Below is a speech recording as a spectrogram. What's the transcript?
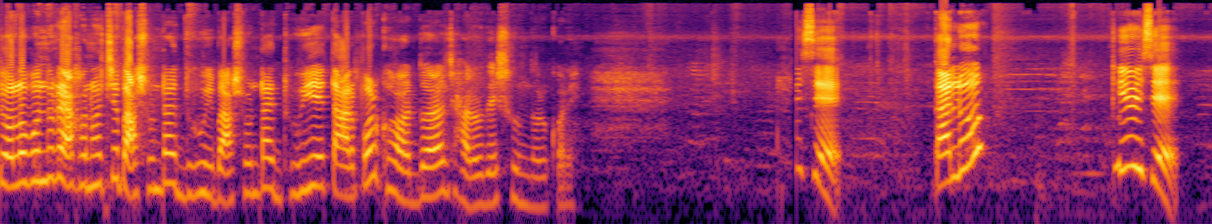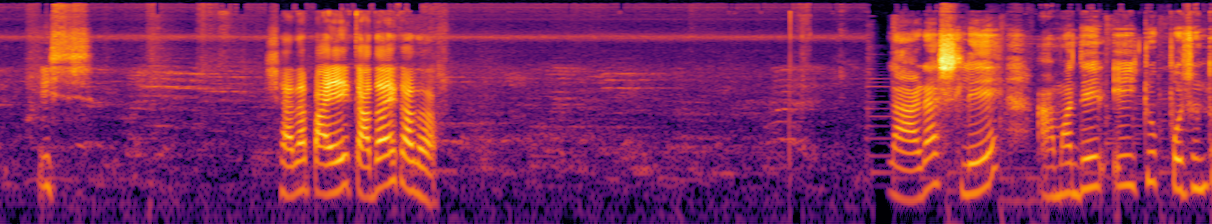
চলো বন্ধুরা, এখন হচ্ছে বাসনটা ধুই। বাসনটা ধুয়ে তারপর ঘর দ্বারা ঝাড়ু দিয়ে সুন্দর করে। হয়েছে কালু? কি হয়েছে ইস, সারা পায়ে কাদায় কাদা। ফ্লাড আসলে আমাদের এইটুক পর্যন্ত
